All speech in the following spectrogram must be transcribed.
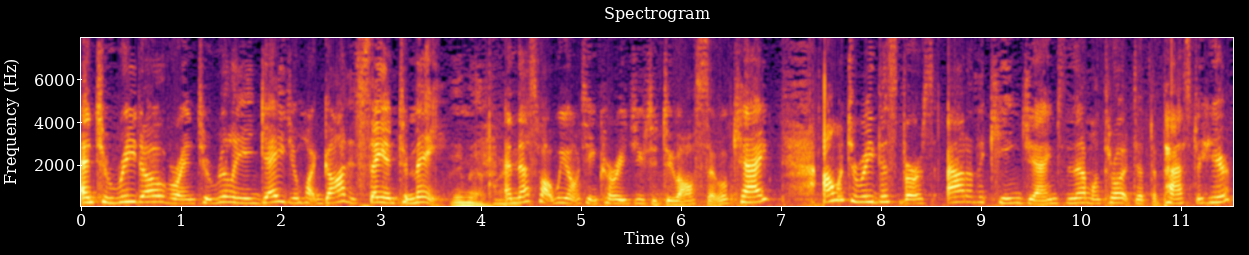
and to read over and to really engage in what God is saying to me. Amen. And that's what we want to encourage you to do also, okay? I want to read this verse out of the King James, and then I'm going to throw it to the pastor here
